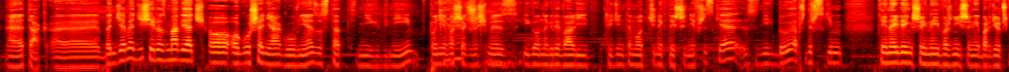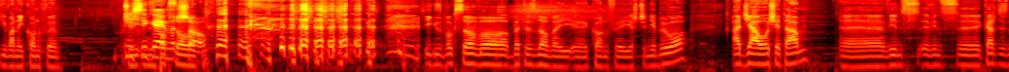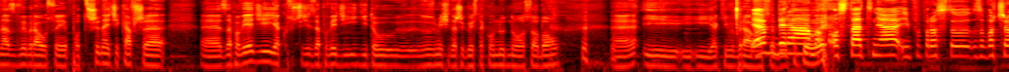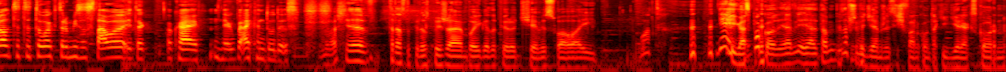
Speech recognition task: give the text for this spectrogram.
E, tak, e, będziemy dzisiaj rozmawiać o ogłoszeniach głównie z ostatnich dni, ponieważ jak żeśmy z Igą nagrywali tydzień temu odcinek, to jeszcze nie wszystkie z nich były, a przede wszystkim tej największej, najważniejszej, najbardziej oczekiwanej konfy PC Gamer Show. Xboxowo-Bethesdowej e, konfy jeszcze nie było, a działo się tam, e, więc, więc e, każdy z nas wybrał sobie po trzy najciekawsze e, zapowiedzi. Jak usłyszycie zapowiedzi Igi, to zrozumiecie, dlaczego jest taką nudną osobą e, i, i, i jaki wybrała Ja wybierałam tytuły. ostatnia i po prostu zobaczyłam te tytuły, które mi zostały i tak okej, okay, jakby I can do this. No właśnie teraz dopiero spojrzałem, bo Iga dopiero dzisiaj wysłała i what? Nie, Iga, spoko. Ja, ja tam zawsze wiedziałem, że jesteś fanką takich gier jak Scorn.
